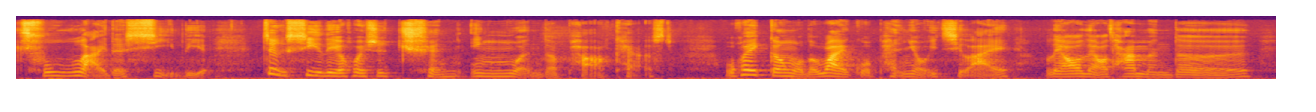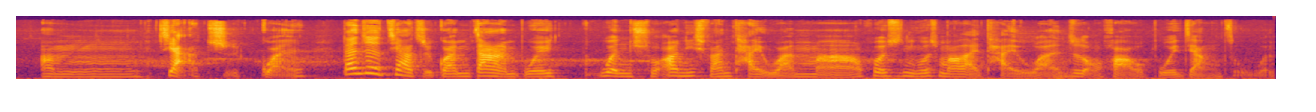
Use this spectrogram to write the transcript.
出来的系列。这个系列会是全英文的 podcast。我会跟我的外国朋友一起来聊聊他们的嗯价值观。但这个价值观当然不会问说啊你喜欢台湾吗？或者是你为什么要来台湾？这种话我不会这样子问。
